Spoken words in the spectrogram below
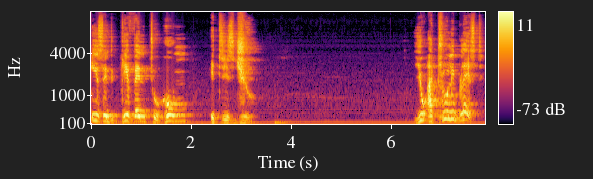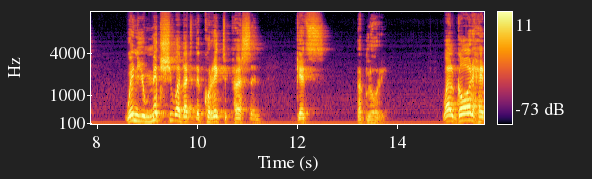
isn't given to whom it is due. You are truly blessed when you make sure that the correct person gets the glory. While God had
